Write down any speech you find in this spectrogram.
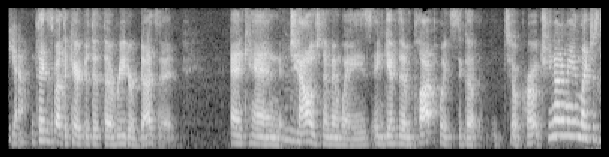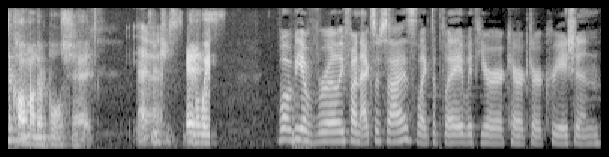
Yeah. Things about the character that the reader doesn't and can mm-hmm. challenge them in ways and give them plot points to go to approach. You know what I mean? Like just to call them on their bullshit. That's yeah. interesting. And ways. What would be a really fun exercise, like to play with your character creation,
